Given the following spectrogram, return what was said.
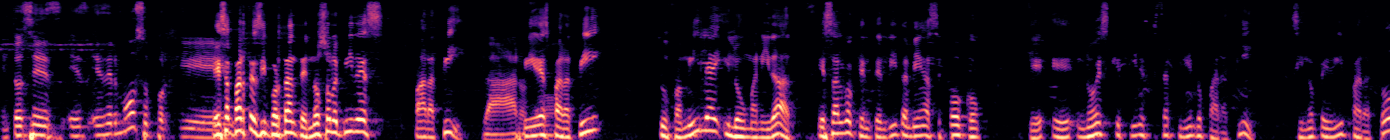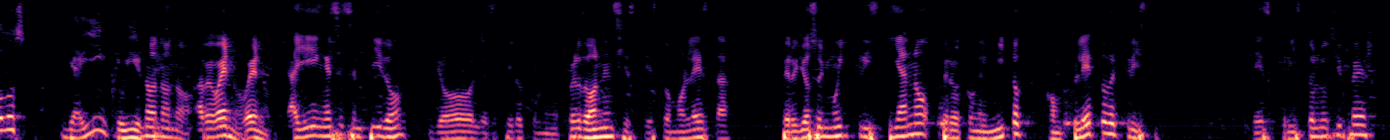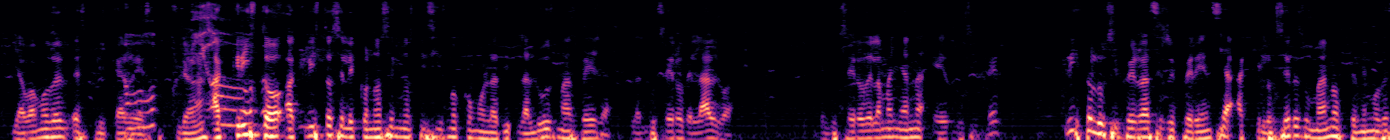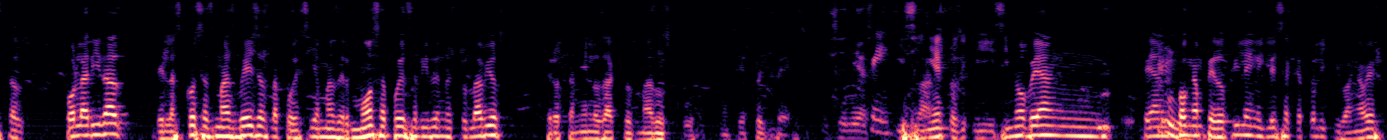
Entonces, es, es hermoso porque... Esa parte es importante. No solo pides para ti, Claro. pides no. para ti, tu familia y la humanidad. Es algo que entendí también hace poco, que eh, no es que tienes que estar pidiendo para ti, sino pedir para todos y ahí incluir. No, no, no. A ver, bueno, bueno. Ahí en ese sentido, yo les pido que me perdonen si es que esto molesta, pero yo soy muy cristiano, pero con el mito completo de Cristo, que es Cristo Lucifer. Ya vamos a explicar Oh, esto. Ya. A Cristo, a Cristo se le conoce en gnosticismo como la, la luz más bella, el lucero del alba. El lucero de la mañana es Lucifer. Cristo Lucifer hace referencia a que los seres humanos tenemos esta polaridad de las cosas más bellas, la poesía más hermosa puede salir de nuestros labios, pero también los actos más oscuros, ¿no es cierto? Y feos. Y siniestro. Sí. Y siniestros. Y si no vean, vean, pongan pedofilia en la iglesia católica y van a ver.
